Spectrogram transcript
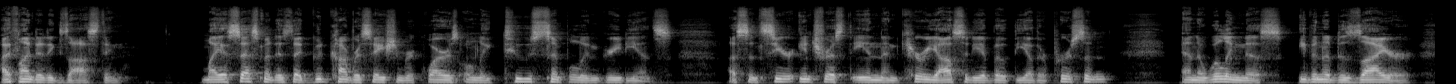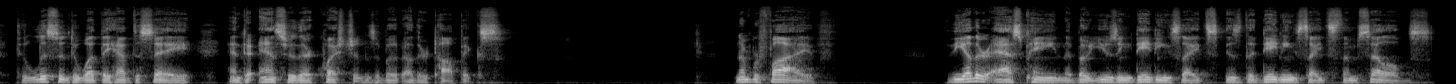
I find it exhausting. My assessment is that good conversation requires only two simple ingredients a sincere interest in and curiosity about the other person, and a willingness, even a desire, to listen to what they have to say and to answer their questions about other topics. Number five, the other ass pain about using dating sites is the dating sites themselves.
